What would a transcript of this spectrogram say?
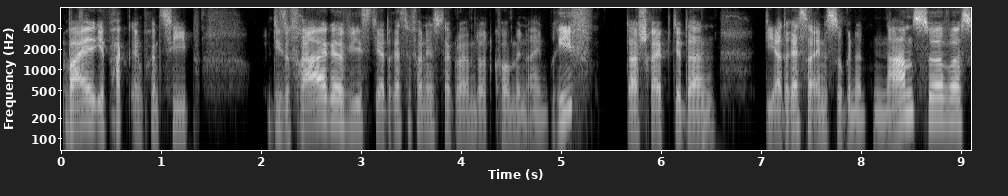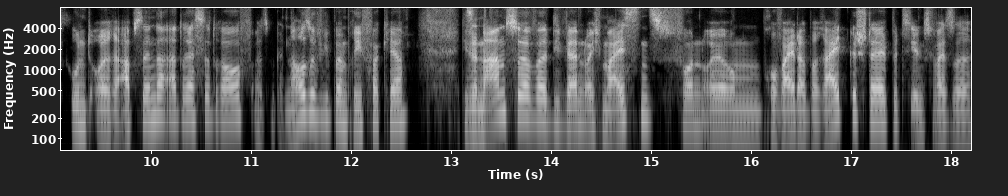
Weil ihr packt im Prinzip diese Frage, wie ist die Adresse von Instagram.com in einen Brief. Da schreibt ihr dann die Adresse eines sogenannten Namensservers und eure Absenderadresse drauf, also genauso wie beim Briefverkehr. Diese Namensserver, die werden euch meistens von eurem Provider bereitgestellt, beziehungsweise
